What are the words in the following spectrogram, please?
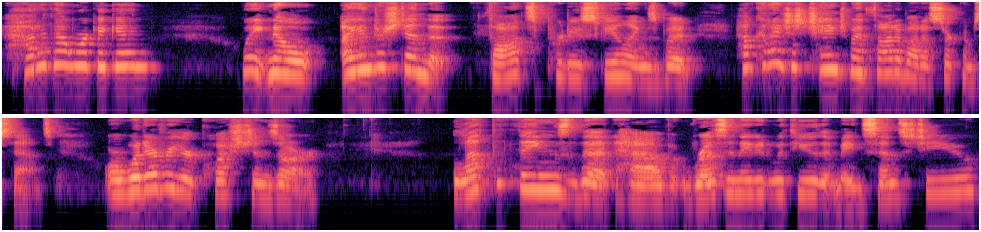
how did that work again? Wait, no, I understand that thoughts produce feelings, but how can I just change my thought about a circumstance? Or whatever your questions are. Let the things that have resonated with you, that made sense to you,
